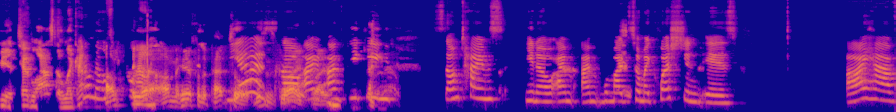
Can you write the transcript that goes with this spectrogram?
be a Ted Lasso. Like I don't know. I'm, yeah, I'm here for the pet talk. Yes, this is great. So I, I'm thinking sometimes you know I'm I'm my so my question is. I have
